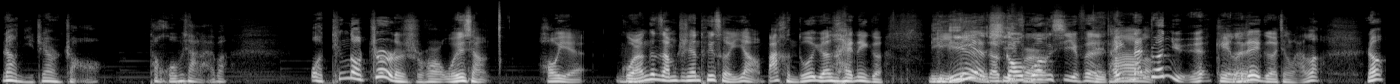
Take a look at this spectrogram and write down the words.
让你这样找，他活不下来吧？”我听到这儿的时候，我就想，豪爷果然跟咱们之前推测一样，把很多原来那个李烈烈的高光戏份哎，男转女给了这个景兰了。然后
